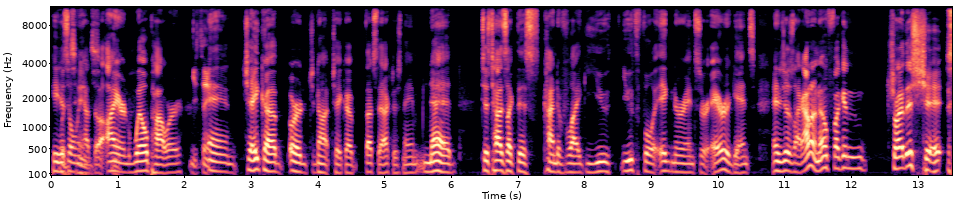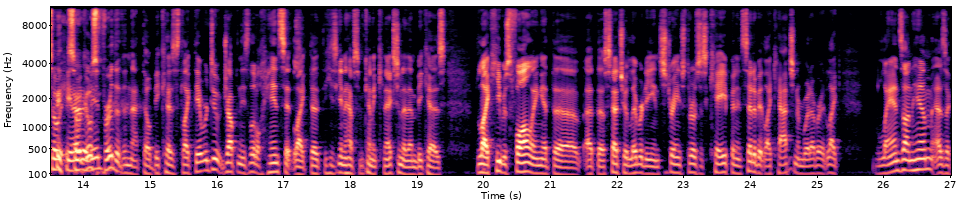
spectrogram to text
He just only hands, had the yeah. iron willpower. You think. And Jacob, or not Jacob, that's the actor's name, Ned, just has like this kind of like youth, youthful ignorance or arrogance. And he's just like, I don't know, fucking try this shit. so, You so it I goes mean? further than that though because like they were do, dropping these little hints at like that he's gonna have some kind of connection to them because like he was falling at the at the statue of liberty and strange throws his cape and instead of it like catching him or whatever it like lands on him as a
